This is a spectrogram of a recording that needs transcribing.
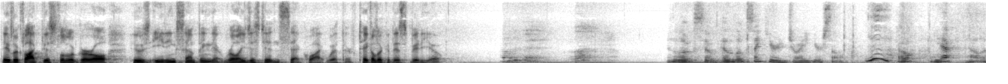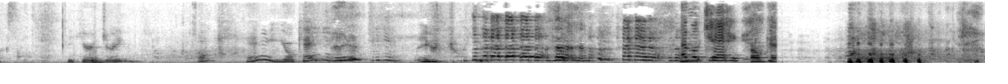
they look like this little girl who's eating something that really just didn't sit quite with her. Take a look at this video. It looks so. It looks like you're enjoying yourself. Mm. Oh, yeah, that looks like you're enjoying. Oh, hey, you okay? you. I'm okay. Okay.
